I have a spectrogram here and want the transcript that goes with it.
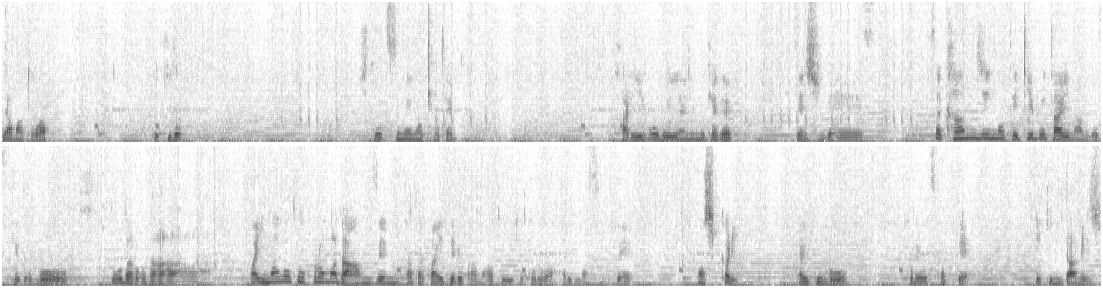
ヤマトは、激怒。一つ目の拠点。カリフォルニアに向けて前進です。さあ、肝心の敵部隊なんですけども、どうだろうなまあ、今のところまだ安全に戦えてるかなというところはありますので、まあ、しっかり対空砲、これを使って敵にダメージ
